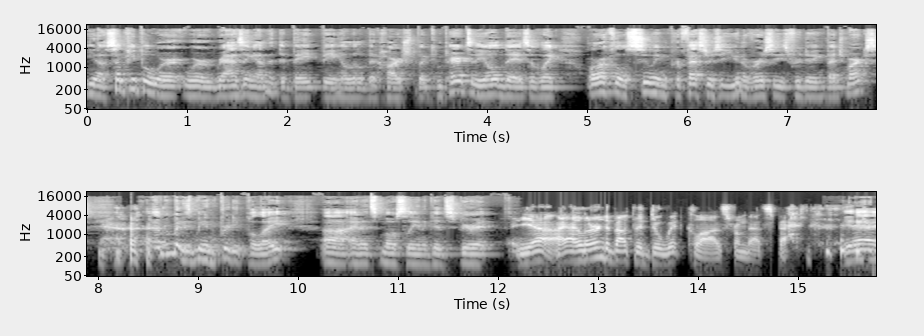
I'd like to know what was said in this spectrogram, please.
you know, some people were, were razzing on the debate being a little bit harsh, but compared to the old days of like Oracle suing professors at universities for doing benchmarks, everybody's being pretty polite. Uh, and it's mostly in a good spirit. Yeah, I, I learned about the DeWitt clause from that spat. yeah,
